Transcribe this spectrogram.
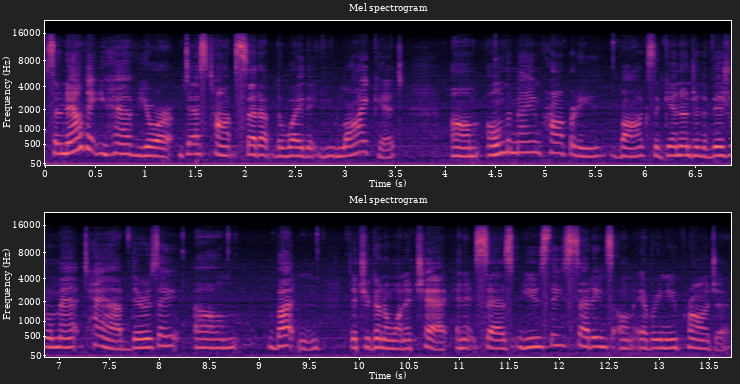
So now that you have your desktop set up the way that you like it, um, on the main property box, again under the Visual Mat tab, there's a um, button that you're going to want to check and it says use these settings on every new project.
